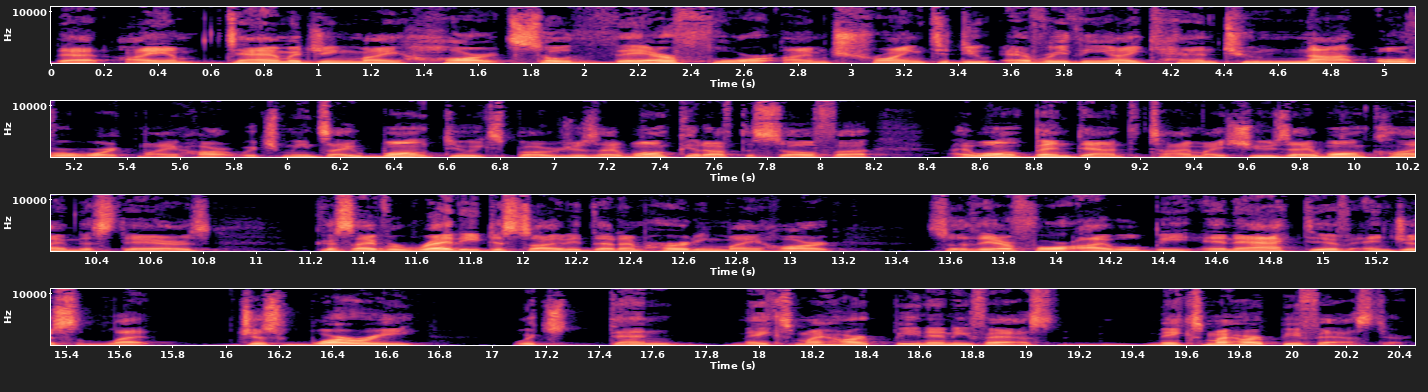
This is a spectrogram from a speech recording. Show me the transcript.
that I am damaging my heart. So therefore, I'm trying to do everything I can to not overwork my heart, which means I won't do exposures. I won't get off the sofa. I won't bend down to tie my shoes. I won't climb the stairs because I've already decided that I'm hurting my heart. So therefore, I will be inactive and just let, just worry, which then makes my heart beat any fast, makes my heart beat faster.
